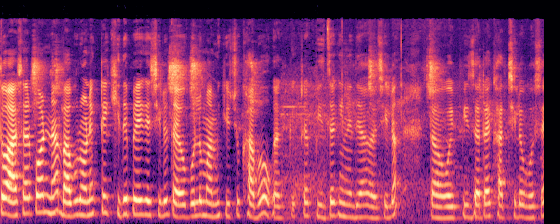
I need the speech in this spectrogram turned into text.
তো আসার পর না বাবুর অনেকটাই খিদে পেয়ে গেছিল তাই ও বলল আমি কিছু খাব। ওকে একটা পিৎজা কিনে দেওয়া হয়েছিল। তা ওই পিৎজাটাই খাচ্ছিল বসে।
